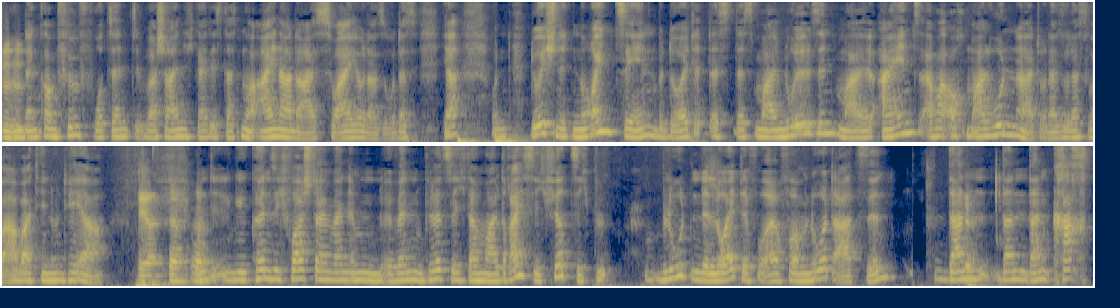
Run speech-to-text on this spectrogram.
Mhm. Und dann kommt 5 Prozent Wahrscheinlichkeit ist, dass nur einer da ist, zwei oder so. Das, ja. Und Durchschnitt 19 bedeutet, dass das mal 0 sind, mal 1, aber auch mal 100 oder so. Das wabert hin und her. Ja, ja, ja. Und Sie können sich vorstellen, wenn, im, wenn plötzlich da mal 30, 40 blutende Leute vor, vor dem Notarzt sind, dann, ja. dann, dann kracht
